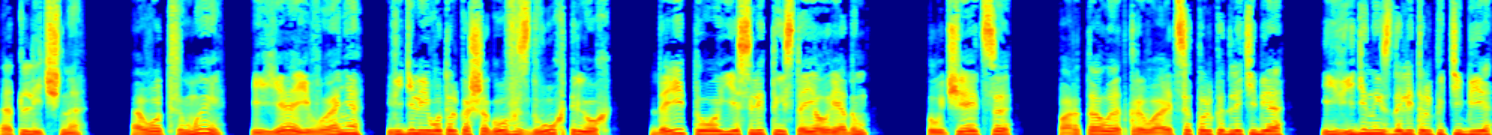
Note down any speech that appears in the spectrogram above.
Отлично. А вот мы, и я, и Ваня, видели его только шагов с двух-трех. Да и то, если ты стоял рядом. Получается, портал и открывается только для тебя, и виден издали только тебе,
